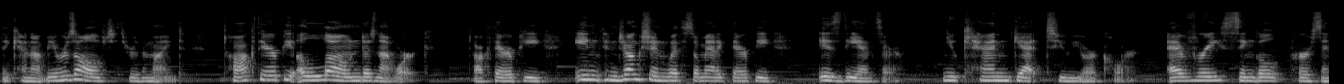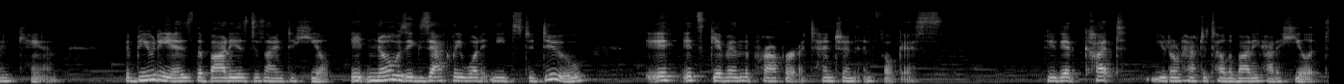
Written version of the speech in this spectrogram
They cannot be resolved through the mind. Talk therapy alone does not work. Talk therapy in conjunction with somatic therapy is the answer. You can get to your core. Every single person can. The beauty is the body is designed to heal. It knows exactly what it needs to do if it's given the proper attention and focus. If you get cut, you don't have to tell the body how to heal it.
